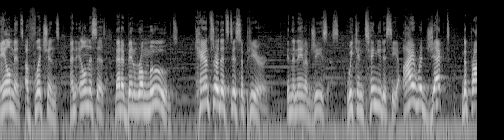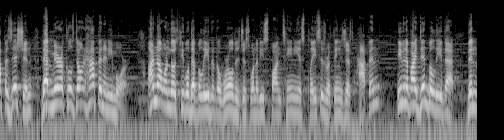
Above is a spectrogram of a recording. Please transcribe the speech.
ailments, afflictions, and illnesses that have been removed, cancer that's disappeared in the name of Jesus. We continue to see it. I reject the proposition that miracles don't happen anymore. I'm not one of those people that believe that the world is just one of these spontaneous places where things just happen. Even if I did believe that, then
